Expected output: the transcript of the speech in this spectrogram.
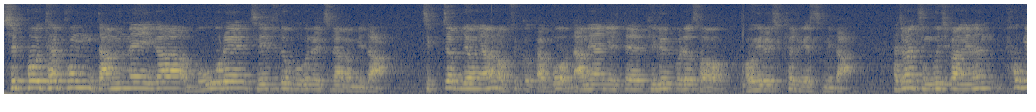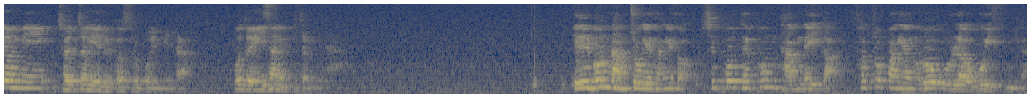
10호 태풍 담레이가 모레 제주도 부근을 지나갑니다. 직접 영향은 없을 것 같고 남해안 일대 비를 뿌려서 더위를 식혀주겠습니다. 하지만 중부지방에는 폭염이 절정에 이를 것으로 보입니다. 보도 이상혁 기자입니다. 일본 남쪽 해상에서 10호 태풍 담레이가 서쪽 방향으로 올라오고 있습니다.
